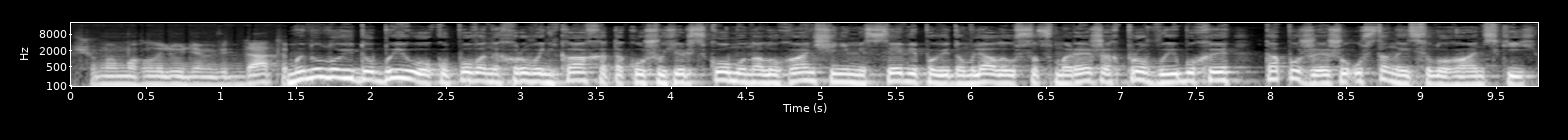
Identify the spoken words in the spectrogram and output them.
що ми могли людям віддати. Минулої доби у окупованих Ровеньках, а також у Гірському на Луганщині місцеві повідомляли у соцмережах про вибухи та пожежу у станиці Луганській.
